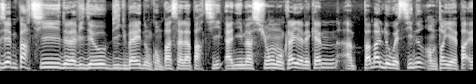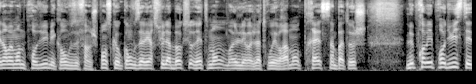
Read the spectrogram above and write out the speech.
Deuxième partie de la vidéo Big Bait, donc on passe à la partie animation. Donc là, il y avait quand même pas mal de Westin. En même temps, il n'y avait pas énormément de produits, mais quand vous, enfin, je pense que quand vous avez reçu la box, honnêtement, moi, je la trouvais vraiment très sympatoche. Le premier produit, c'était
